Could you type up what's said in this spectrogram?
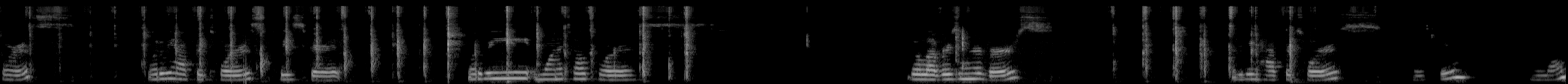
Taurus. What do we have for Taurus? Please, Spirit. What do we want to tell Taurus? The lovers in reverse. What do we have for Taurus? Thank you. One more.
